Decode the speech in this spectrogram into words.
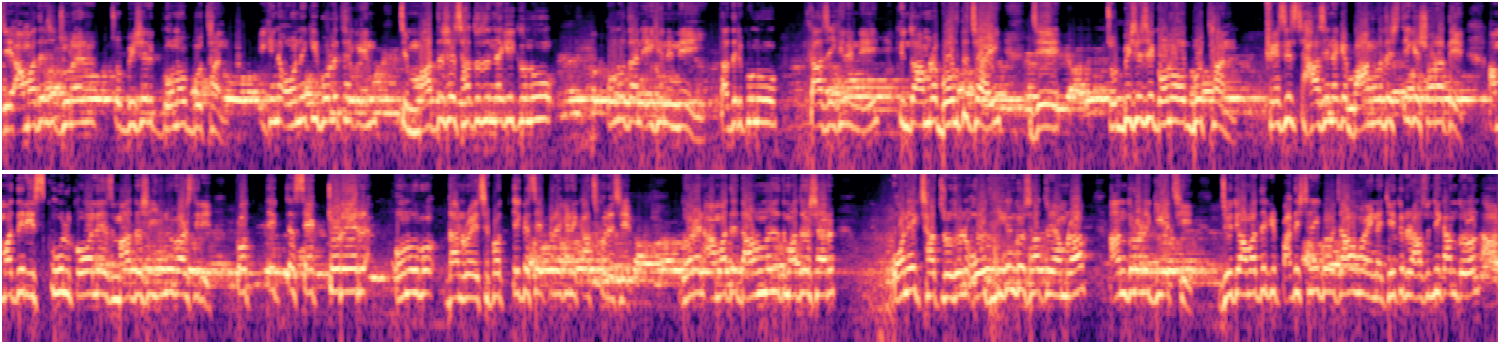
যে আমাদের জুলাই চব্বিশের গণ এখানে অনেকেই বলে থাকেন যে মাদ্রাসার ছাত্রদের নাকি কোনো অনুদান এখানে নেই, তাদের কোনো কাজ এখানে নেই। কিন্তু আমরা বলতে চাই যে চব্বিশে যে গণ অভ্যুত্থান ফেসিস্ট হাসিনাকে বাংলাদেশ থেকে সরাতে আমাদের স্কুল, কলেজ, মাদ্রাসা, ইউনিভার্সিটি প্রত্যেকটা সেক্টরের অনুদান রয়েছে, প্রত্যেকটা সেক্টর এখানে কাজ করেছে। ধরেন আমাদের দারুণ মাদ্রাসার অনেক ছাত্র, ধরেন অধিকাংশ ছাত্র আমরা আন্দোলনে গিয়েছি। যদিও আমাদেরকে প্রাতিষ্ঠানিকভাবে যাওয়া হয় না যেহেতু রাজনৈতিক আন্দোলন, আর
